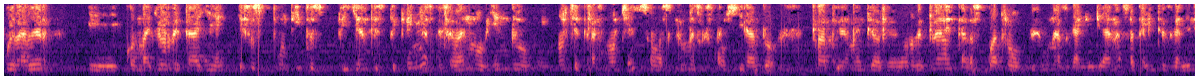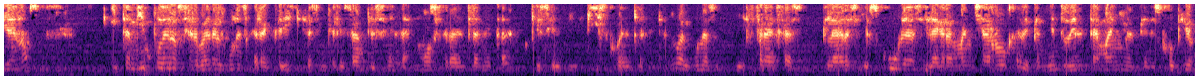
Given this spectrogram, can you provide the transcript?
pueda ver eh, con mayor detalle esos puntitos brillantes pequeños que se van moviendo noche tras noche. Son las lunas que están girando rápidamente alrededor del planeta, las cuatro lunas galileanas, satélites galileanos, y también poder observar algunas características interesantes en la atmósfera del planeta, que es el disco del planeta, ¿no? algunas eh, franjas claras y oscuras y la gran mancha roja, dependiendo del tamaño del telescopio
